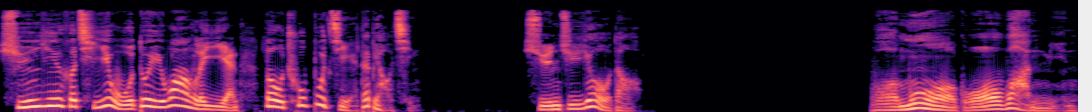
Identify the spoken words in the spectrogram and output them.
荀音和齐武对望了一眼，露出不解的表情。荀居又道：“我莫国万民，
